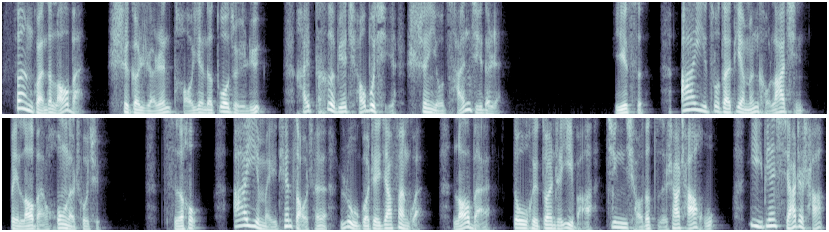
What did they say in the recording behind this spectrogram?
饭馆的老板是个惹人讨厌的多嘴驴，还特别瞧不起身有残疾的人。一次，阿义坐在店门口拉琴，被老板轰了出去。此后，阿义每天早晨路过这家饭馆，老板都会端着一把精巧的紫砂茶壶，一边呷着茶，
